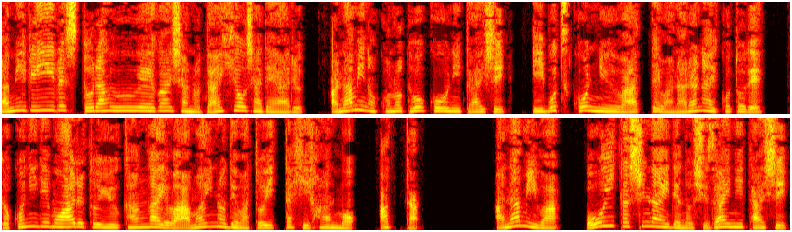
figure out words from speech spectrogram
ファミリーレストラン運営会社の代表者である、アナミのこの投稿に対し、異物混入はあってはならないことで、どこにでもあるという考えは甘いのではといった批判もあった。アナミは、大分市内での取材に対し、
